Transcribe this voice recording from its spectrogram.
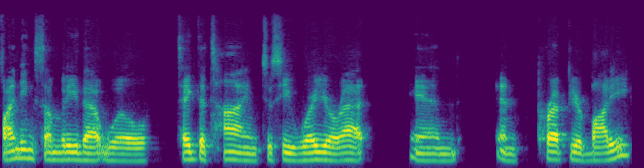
finding somebody that will take the time to see where you're at and and prep your body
